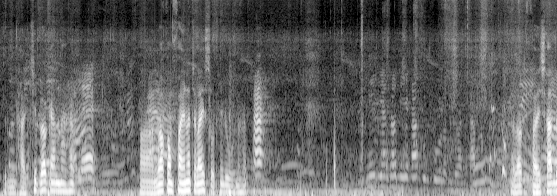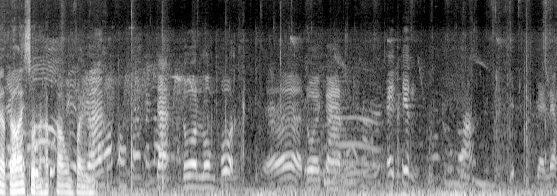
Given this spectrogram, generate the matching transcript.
เป็นถ่ายคลิปแล้วกันนะครับเลยอ่ารอกำไฟน่าจะไลฟ์สดให้ดูนะครับอะมีเพียงเท่านี้ครับคุณครูลำดวนครับแล้วเราไฟชาร์จแบตแล้วไลฟ์สดนะครับเข้ากำไฟเหลืนะอครับจะโดนลงโทษเออโดยการให้เต้นใหญ่แลบ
